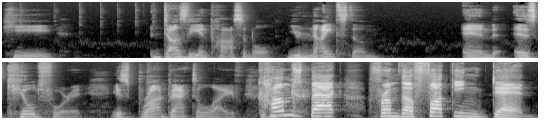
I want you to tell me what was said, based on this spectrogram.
He does the impossible, unites them, and is killed for it, is brought back to life, Comes back from the fucking dead.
